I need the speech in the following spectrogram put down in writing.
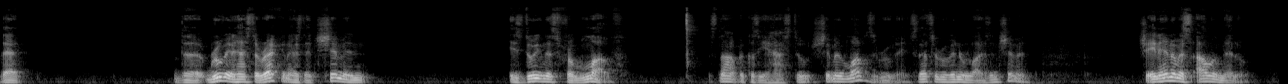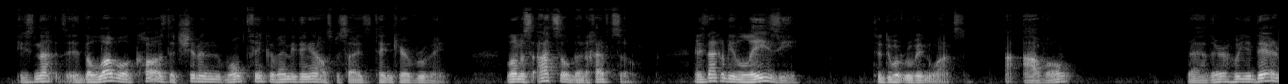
that the Reuven has to recognize that Shimon is doing this from love. It's not because he has to. Shimon loves Reuven, so that's why Reuven relies on Shimon. He's not the love will cause that Shimon won't think of anything else besides taking care of Reuven. And he's not going to be lazy to do what Reuven wants. Aval, rather, who you dare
